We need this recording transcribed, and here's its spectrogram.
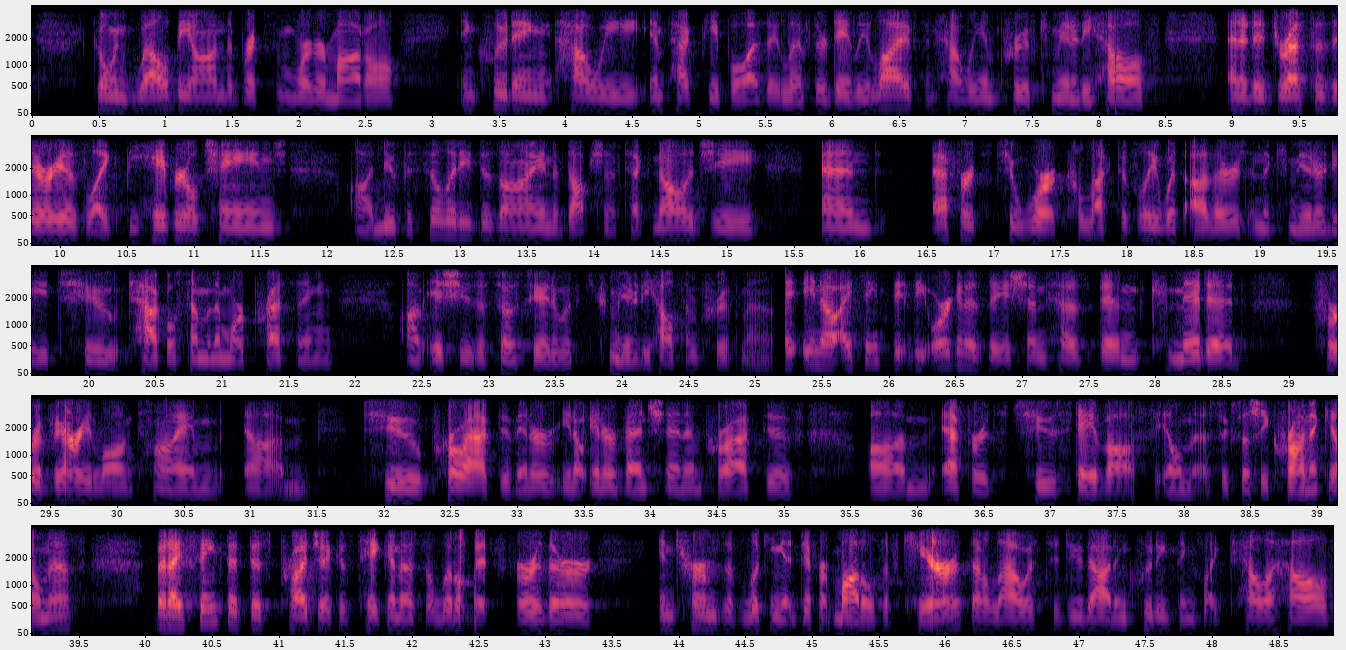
going well beyond the bricks and mortar model, including how we impact people as they live their daily lives and how we improve community health. And it addresses areas like behavioral change, uh, new facility design, adoption of technology, and efforts to work collectively with others in the community to tackle some of the more pressing um, issues associated with community health improvement. You know, I think the, the organization has been committed for a very long time um, to proactive inter, you know, intervention and proactive um, efforts to stave off illness, especially chronic illness. But I think that this project has taken us a little bit further in terms of looking at different models of care that allow us to do that, including things like telehealth,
